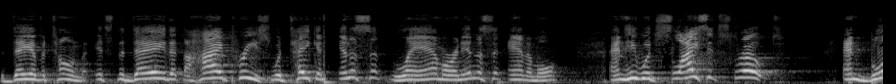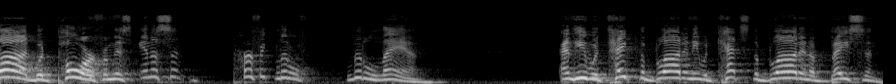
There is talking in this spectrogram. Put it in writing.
The Day of Atonement. It's the day that the high priest would take an innocent lamb or an innocent animal and he would slice its throat and blood would pour from this innocent, perfect little, little lamb and he would take the blood and he would catch the blood in a basin.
